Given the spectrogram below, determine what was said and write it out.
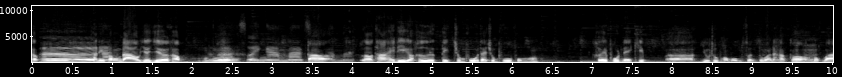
ครับ เอออัอันนี้ต้องดาวเยอะๆครับนะคะเออ สวยงามมากสก็วยงามมาก แล้วถ้าให้ดีก็คือติดชมพูแต่ชมพูผมเคยพูดในคลิปยูทูบของผมส่วนตัวนะครับ ก็อือฮึ บอกว่า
